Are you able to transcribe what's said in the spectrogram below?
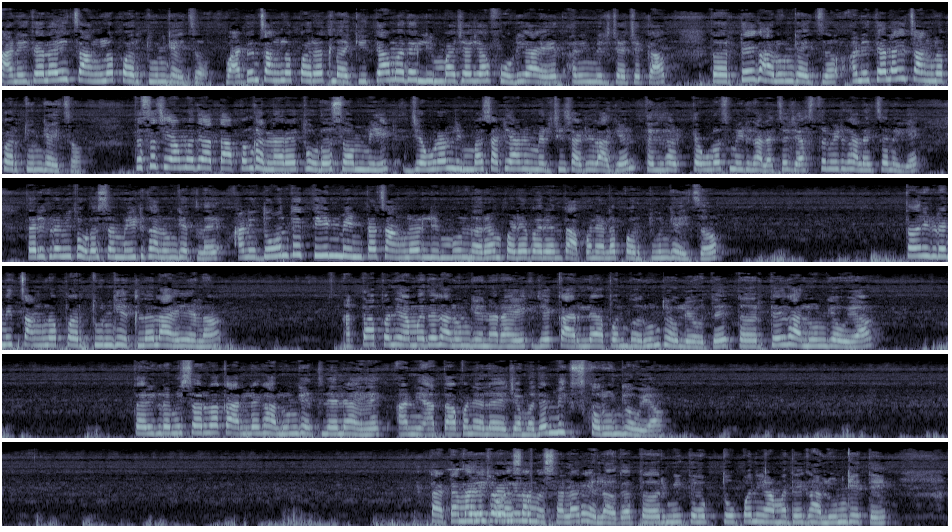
आणि त्यालाही चांगलं परतून घ्यायचं. वाटण चांगलं परतलं की त्यामध्ये लिंबाच्या ज्या फोडी आहेत आणि मिरच्याचे काप तर ते घालून घ्यायचं आणि त्यालाही चांगलं परतून घ्यायचं. तसंच यामध्ये आता आपण घालणार आहे थोडंसं मीठ. जेवढं लिंबासाठी आणि मिरचीसाठी लागेल त्याच्यासाठी तेवढंच मीठ घालायचं. जास्त मीठ घालायचं नाही आहे तर इकडे मी थोडंसं मीठ घालून घेतलं आहे आणि दोन ते तीन मिनटं चांगलं लिंबू नरम पडेपर्यंत आपण याला परतून घ्यायचं. तर इकडे मी चांगलं परतून घेतलेलं आहे याला. आत्ता आपण यामध्ये घालून घेणार आहे जे कारले आपण भरून ठेवले होते. तर ते घालून घेऊया. तर इकडे मी सर्व कारले घालून घेतलेले आहेत आणि आता आपण याला याच्यामध्ये मिक्स करून घेऊया. ताटामध्ये थोडासा मसाला राहिला होता तर मी ते तो पण यामध्ये घालून घेते.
